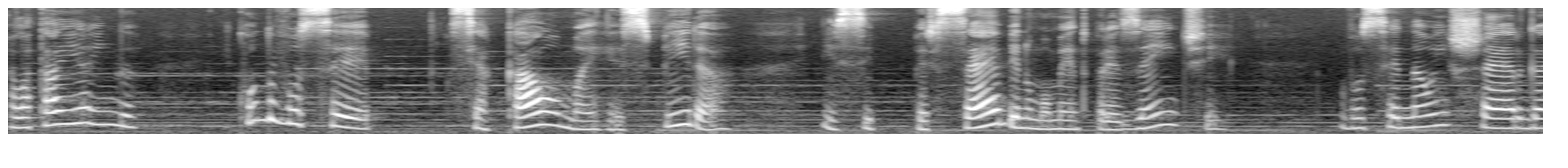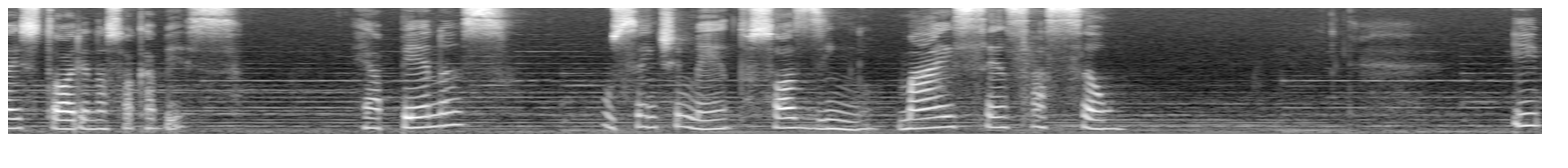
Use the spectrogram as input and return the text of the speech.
Ela está aí ainda. Quando você se acalma e respira e se percebe no momento presente, você não enxerga a história na sua cabeça. É apenas o sentimento sozinho, mais sensação. E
